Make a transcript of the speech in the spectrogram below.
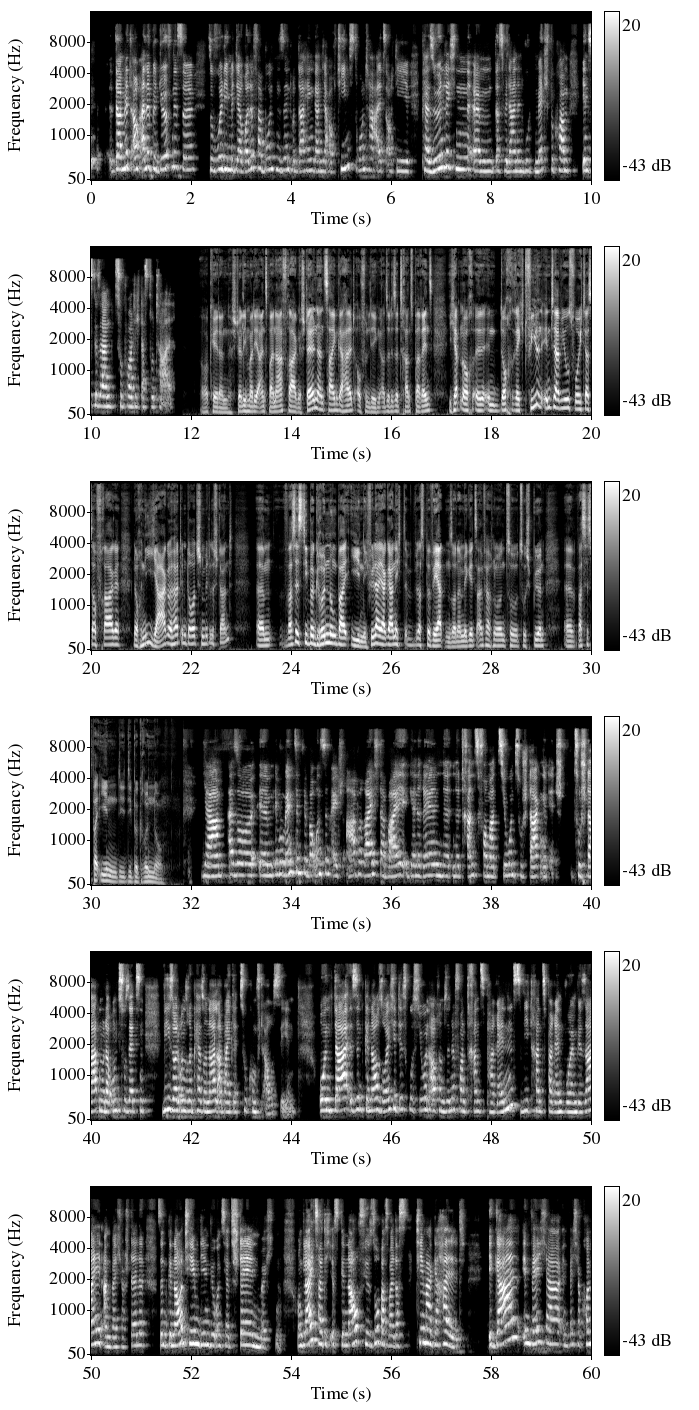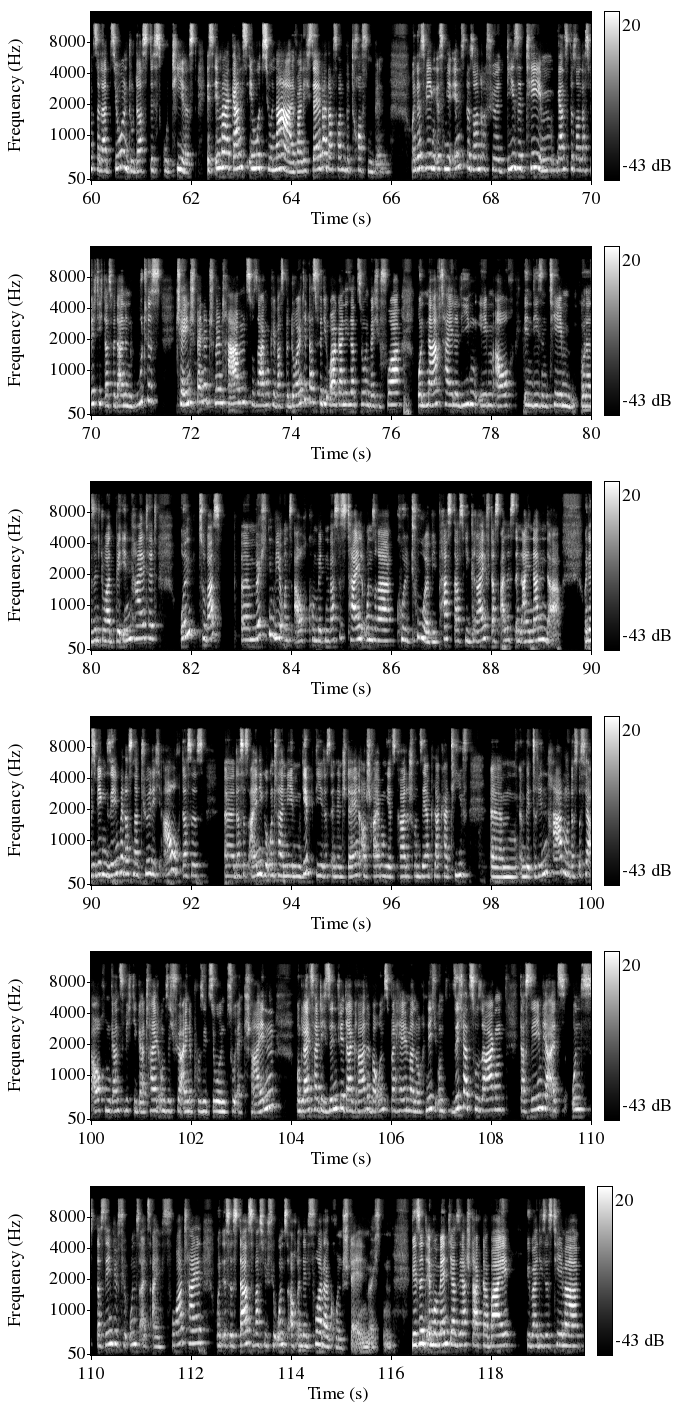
damit auch alle Bedürfnisse, sowohl die mit der Rolle verbunden sind, und da hängen dann ja auch Teams drunter, als auch die persönlichen, ähm, dass wir da einen guten Match bekommen. Insgesamt supporte ich das total. Okay, dann stelle ich mal die ein, zwei Nachfragen. Stellenanzeigen, Gehalt offenlegen, also diese Transparenz. Ich habe noch äh, in doch recht vielen Interviews, wo ich das auch frage, noch nie Ja gehört im deutschen Mittelstand. Ähm, was ist die Begründung bei Ihnen? Ich will da ja gar nicht das bewerten, sondern mir geht es einfach nur um zu, zu spüren, äh, was ist bei Ihnen die, die Begründung? Ja, also ähm, im Moment sind wir bei uns im HR-Bereich dabei, generell eine, eine Transformation zu, starken, äh, zu starten oder umzusetzen. Wie soll unsere Personalarbeit der Zukunft aussehen? Und da sind genau solche Diskussionen auch im Sinne von Transparenz. Wie transparent wollen wir sein? An welcher Stelle? Sind genau Themen, denen wir uns jetzt stellen möchten. Und gleichzeitig ist genau für sowas, weil das Thema Gehalt egal in welcher, in welcher Konstellation du das diskutierst, ist immer ganz emotional, weil ich selber davon betroffen bin. Und deswegen ist mir insbesondere für diese Themen ganz besonders wichtig, dass wir da ein gutes Change Management haben, zu sagen, okay, was bedeutet das für die Organisation? Welche Vor- und Nachteile liegen eben auch in diesen Themen oder sind dort beinhaltet? Und zu was äh, möchten wir uns auch committen? Was ist Teil unserer Kultur? Wie passt das? Wie greift das alles ineinander? Und deswegen sehen wir das natürlich auch, dass es äh, dass es einige Unternehmen gibt, die das in den Stellenausschreibungen jetzt gerade schon sehr plakativ ähm, mit drin haben. Und das ist ja auch ein ganz wichtiger Teil, um sich für eine Position zu entscheiden. Und gleichzeitig sind wir da gerade bei uns bei Helmer noch nicht, um sicher zu sagen, das sehen wir als uns, das sehen wir für uns als einen Vorteil und ist es das, was wir für uns auch in den Vordergrund stellen möchten. Wir sind im Moment ja sehr stark dabei, über dieses Thema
